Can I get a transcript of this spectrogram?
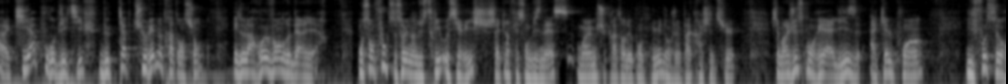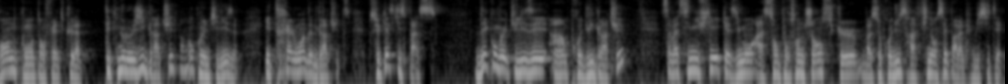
euh, qui a pour objectif de capturer notre attention et de la revendre derrière. On s'en fout que ce soit une industrie aussi riche, chacun fait son business. Moi-même, je suis créateur de contenu, donc je ne vais pas cracher dessus. J'aimerais juste qu'on réalise à quel point il faut se rendre compte en fait que la technologie gratuite qu'on utilise est très loin d'être gratuite. Parce que qu'est-ce qui se passe? Dès qu'on va utiliser un produit gratuit, ça va signifier quasiment à 100% de chance que bah, ce produit sera financé par la publicité.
